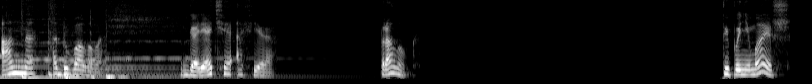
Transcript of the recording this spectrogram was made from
Анна Адувалова. Горячая афера. Пролог. Ты понимаешь,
